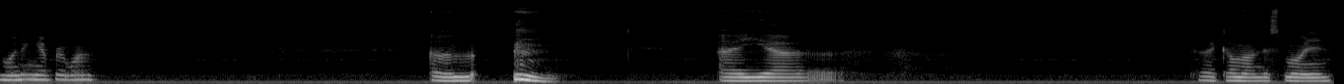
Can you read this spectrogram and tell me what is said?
Morning, everyone. Um, I, uh, did I come on this morning?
